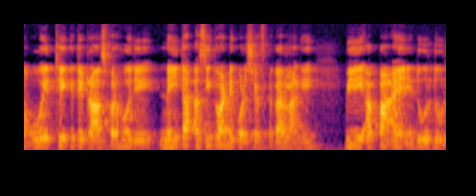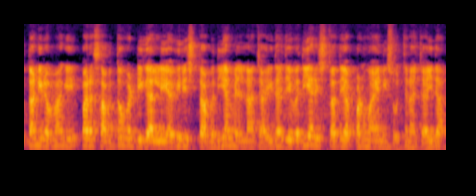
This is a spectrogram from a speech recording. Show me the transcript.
ਉਹ ਇੱਥੇ ਕਿਤੇ ਟਰਾਂਸਫਰ ਹੋ ਜੇ, ਨਹੀਂ ਤਾਂ ਅਸੀਂ ਤੁਹਾਡੇ ਕੋਲ ਸ਼ਿਫਟ ਕਰ ਲਾਂਗੇ। ਵੀ ਆਪਾਂ ਐ ਦੂਰ ਦੂਰ ਤਾਂ ਨਹੀਂ ਰਵਾਂਗੇ, ਪਰ ਸਭ ਤੋਂ ਵੱਡੀ ਗੱਲ ਇਹ ਆ ਵੀ ਰਿਸ਼ਤਾ ਵਧੀਆ ਮਿਲਣਾ ਚਾਹੀਦਾ। ਜੇ ਵਧੀਆ ਰਿਸ਼ਤਾ ਤੇ ਆਪਾਂ ਨੂੰ ਐ ਨਹੀਂ ਸੋਚਣਾ ਚਾਹੀਦਾ।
